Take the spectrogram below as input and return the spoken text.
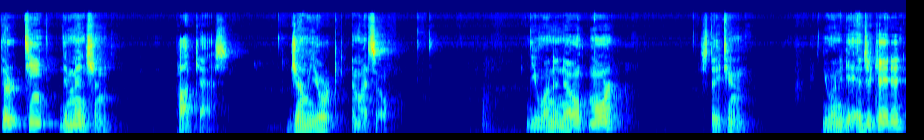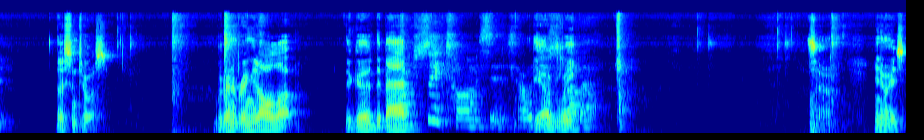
13th Dimension podcast. Jeremy York and myself. You want to know more? Stay tuned. You want to get educated? Listen to us. We're going to bring it all up. The good, the How bad, would you say Thomas's? How would The you ugly? spell that? So, anyways,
